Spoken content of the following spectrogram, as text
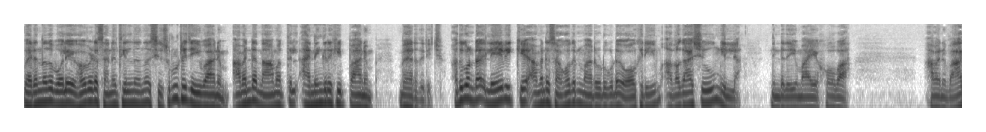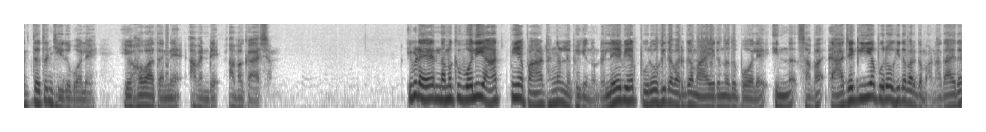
വരുന്നത് പോലെ യഹോവയുടെ സന്നിധിയിൽ നിന്ന് ശുശ്രൂഷ ചെയ്യുവാനും അവന്റെ നാമത്തിൽ അനുഗ്രഹിപ്പാനും വേർതിരിച്ചു. അതുകൊണ്ട് ലേവിക്ക് അവന്റെ സഹോദരന്മാരോടുകൂടെ ഓഹരിയും അവകാശവും ഇല്ല. നിന്റെ ദൈവമായ യഹോവ അവന് വാഗ്ദത്തം ചെയ്തപോലെ യഹോവ തന്നെ അവന്റെ അവകാശം. ഇവിടെ നമുക്ക് വലിയ ആത്മീയ പാഠങ്ങൾ ലഭിക്കുന്നുണ്ട്. ലേവിയർ പുരോഹിത വർഗമായിരുന്നത് പോലെ ഇന്ന് സഭ രാജകീയ പുരോഹിത വർഗമാണ് അതായത്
